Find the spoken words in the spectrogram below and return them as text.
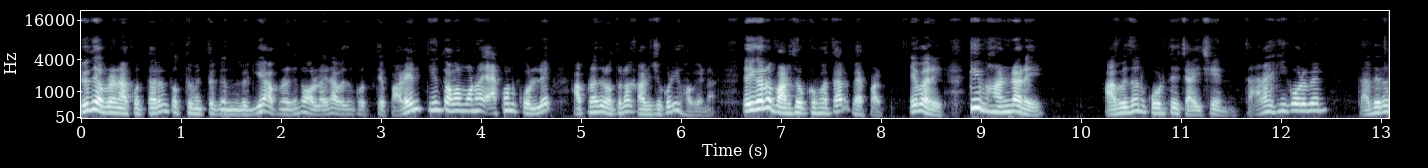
যদি আপনারা না করতে পারেন তথ্য মিত্র কেন্দ্রে গিয়ে আপনারা কিন্তু অনলাইনে আবেদন করতে পারেন। কিন্তু আমার মনে হয় এখন করলে আপনাদের অতটা কার্যকরী হবে না। এই গেল বার্ধক্য ভাতার ব্যাপার। এবারে, কি ভান্ডারে আবেদন করতে চাইছেন, তারা কি করবেন? তাদেরও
